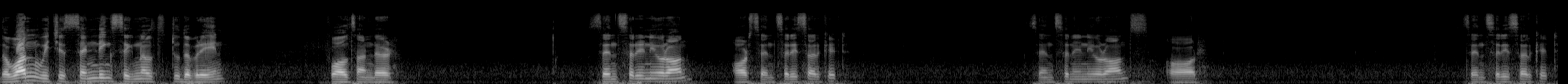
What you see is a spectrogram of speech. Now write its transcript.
The one which is sending signals to the brain falls under sensory neuron or sensory circuit sensory neurons or sensory circuit.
